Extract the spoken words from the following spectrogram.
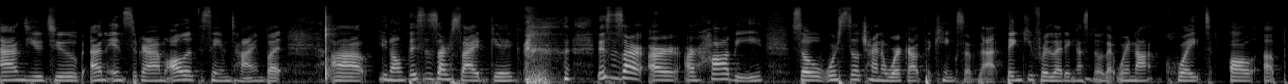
and YouTube and Instagram all at the same time. But uh, you know, this is our side gig. this is our, our, our hobby. So we're still trying to work out the kinks of that. Thank you for letting us know that we're not quite all up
